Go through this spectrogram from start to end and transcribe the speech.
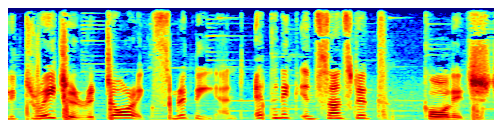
literature, rhetoric, Smriti, and ethnic in Sanskrit college.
